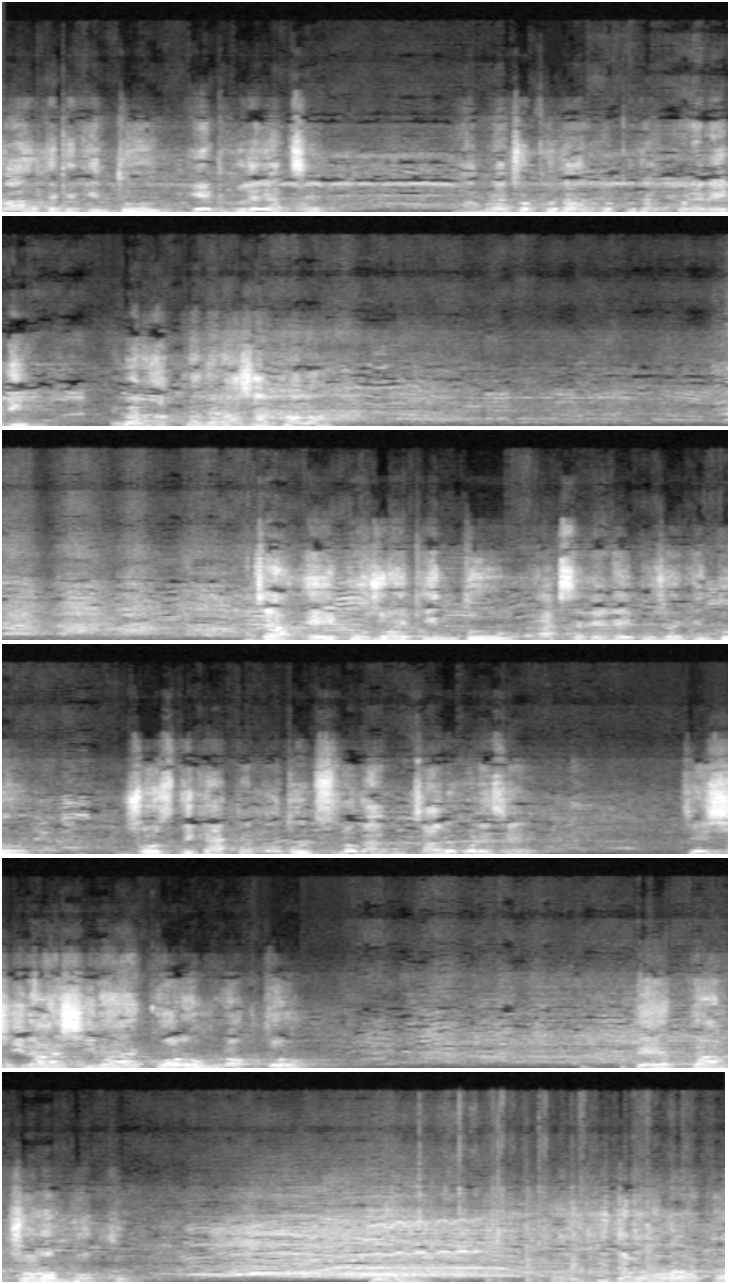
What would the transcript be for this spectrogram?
কাল থেকে কিন্তু গেট খুলে যাচ্ছে। আমরা চক্ষুদান চক্ষুদান করে রেডি এবার আপনাদের আসার পালা। আচ্ছা এই পুজোয় কিন্তু, এক সেকেন্ড এই পুজোয় কিন্তু স্বস্তিকা একটা নতুন স্লোগান চালু করেছে, যে শিরায় শিরায় গরম রক্ত, দেবদার চরম ভক্ত। তো কি দাঁড়ানো ব্যাপারটা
